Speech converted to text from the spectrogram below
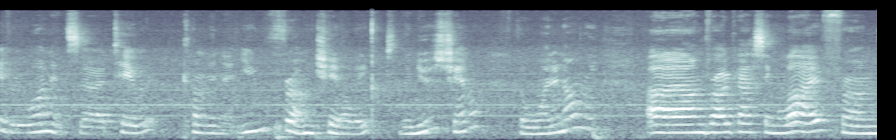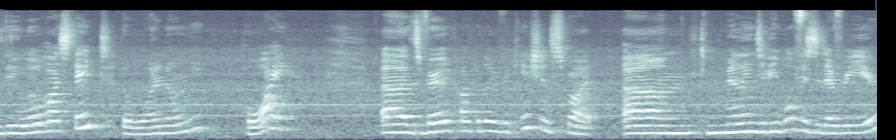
Hey everyone, it's uh, Taylor coming at you from Channel 8, the news channel, the one and only. Uh, I'm broadcasting live from the Aloha State, the one and only, Hawaii. Uh, it's a very popular vacation spot. Um, millions of people visit every year.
